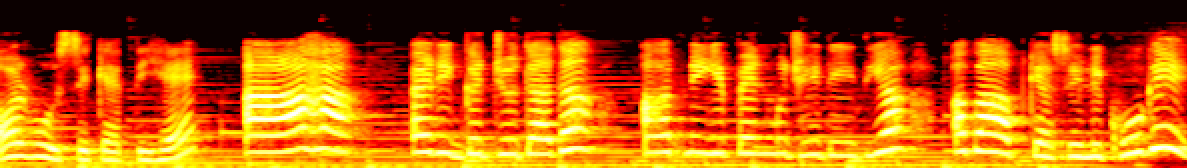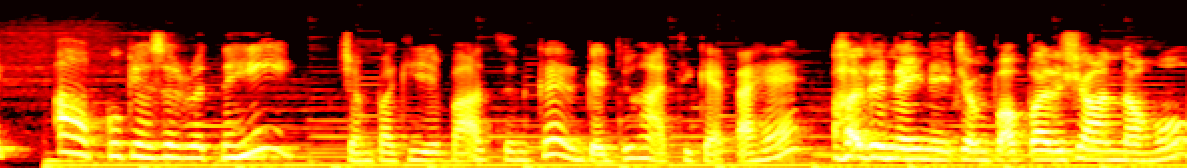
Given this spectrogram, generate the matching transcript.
और वो उससे कहती है, आहा, अरे गज्जू दादा, आपने ये पेन मुझे दे दिया, अब आप कैसे लिखोगे? आपको क्या ज़रूरत नहीं? चंपा की ये बात सुनकर गज्जू हाथी कहता है, अरे नहीं नहीं चंपा, परेशान ना हो,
